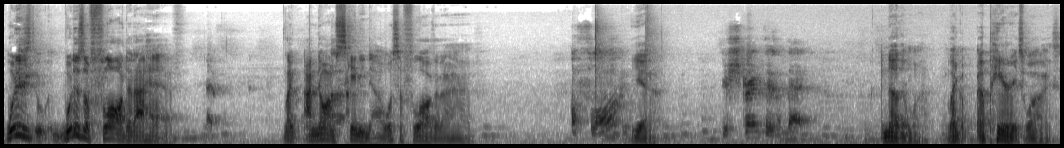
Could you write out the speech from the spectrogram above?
what is what is a flaw that I have? Like I know I'm skinny now. What's a flaw that I have? A flaw? Yeah, Your strength isn't that. another one. Like appearance wise.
